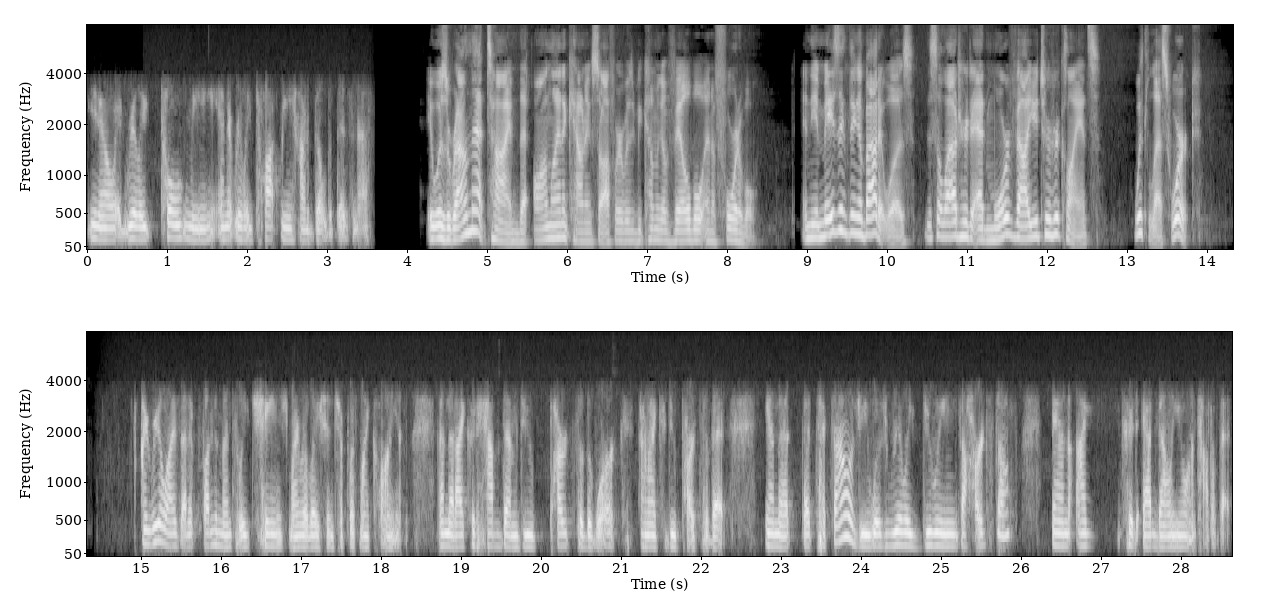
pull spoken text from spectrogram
you know, it really told me and it really taught me how to build a business. It was around that time that online accounting software was becoming available and affordable. And the amazing thing about it was, this allowed her to add more value to her clients with less work. I realized that it fundamentally changed my relationship with my client and that I could have them do parts of the work and I could do parts of it. And that, that technology was really doing the hard stuff and I could add value on top of it.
